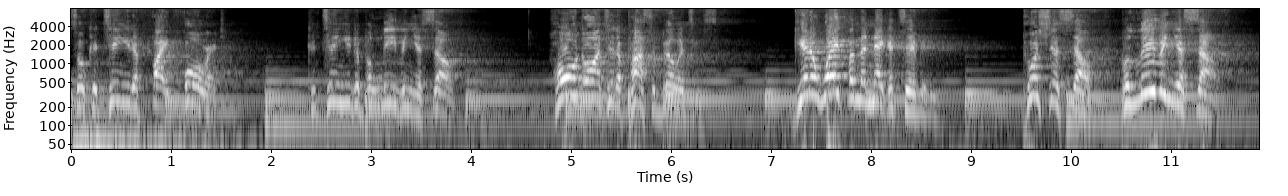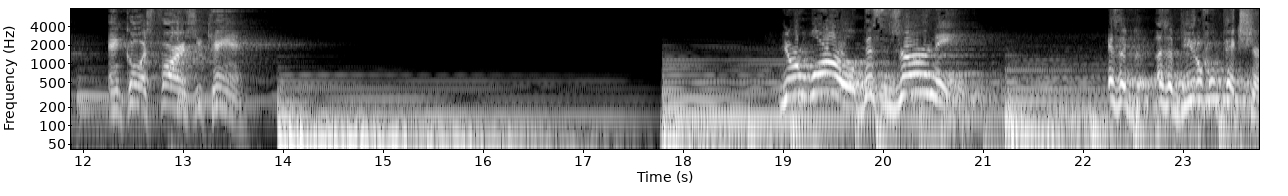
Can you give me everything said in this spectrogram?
So continue to fight forward. Continue to believe in yourself. Hold on to the possibilities. Get away from the negativity. Push yourself. Believe in yourself. And go as far as you can. Your world, this journey, is a, is a beautiful picture.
